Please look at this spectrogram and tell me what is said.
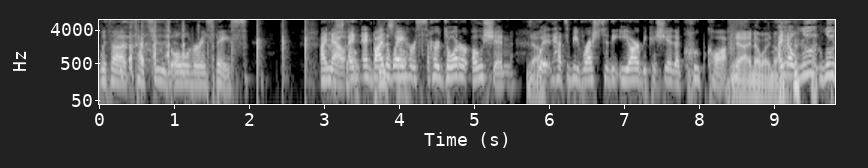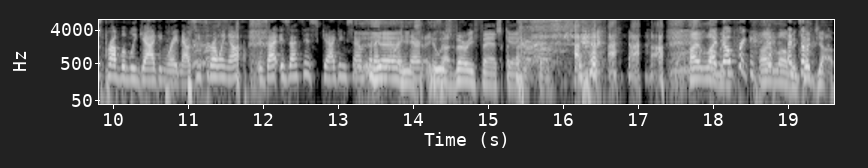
with uh, tattoos all over his face. I Good know. stuff. And and by Good the way, stuff. her her daughter Ocean Yeah. w- had to be rushed to the ER because she had a croup cough. yeah, I know. I know. I know Lou, Lou's probably gagging right now. Is he throwing up? Is that is that his gagging sound that I Yeah, hear right he's- there? It was not- very fast gagging stuff. I love Uh, it. no freak- I love it. Good job.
